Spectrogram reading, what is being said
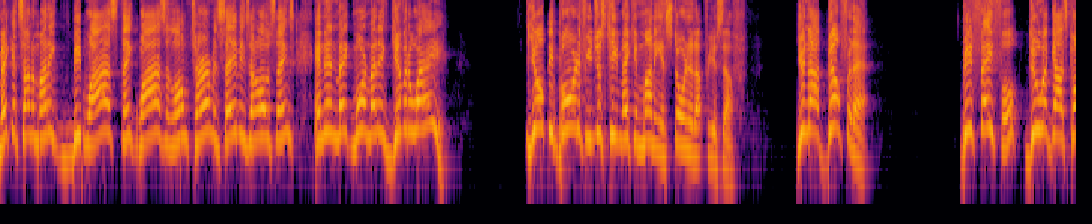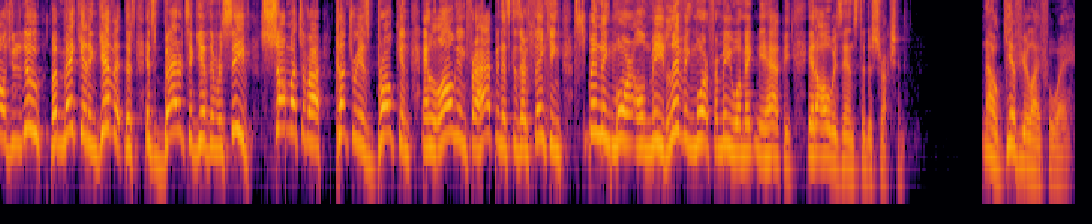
make a ton of money, be wise, think wise and long term and savings and all those things, and then make more money and give it away. You'll be bored if you just keep making money and storing it up for yourself. You're not built for that. Be faithful, do what God's called you to do, but make it and give it. There's, it's better to give than receive. So much of our country is broken and longing for happiness because they're thinking spending more on me, living more for me will make me happy. It always ends to destruction. Now give your life away.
